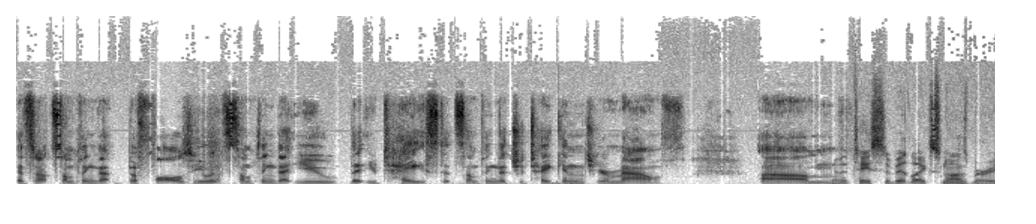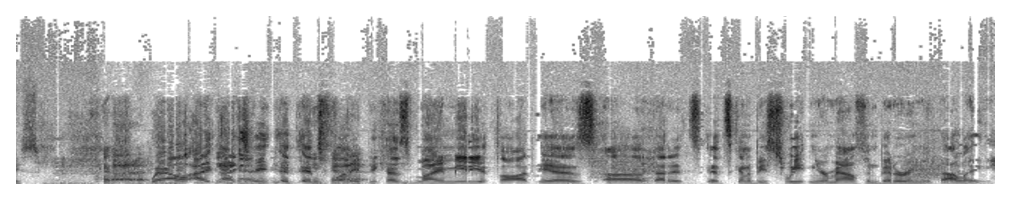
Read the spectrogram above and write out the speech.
it's not something that befalls you. It's something that you that you taste. It's something that you take into your mouth. Um, And it tastes a bit like snozzberries. well, I actually, it, it's funny because my immediate thought is uh, that it's it's going to be sweet in your mouth and bitter in your belly.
